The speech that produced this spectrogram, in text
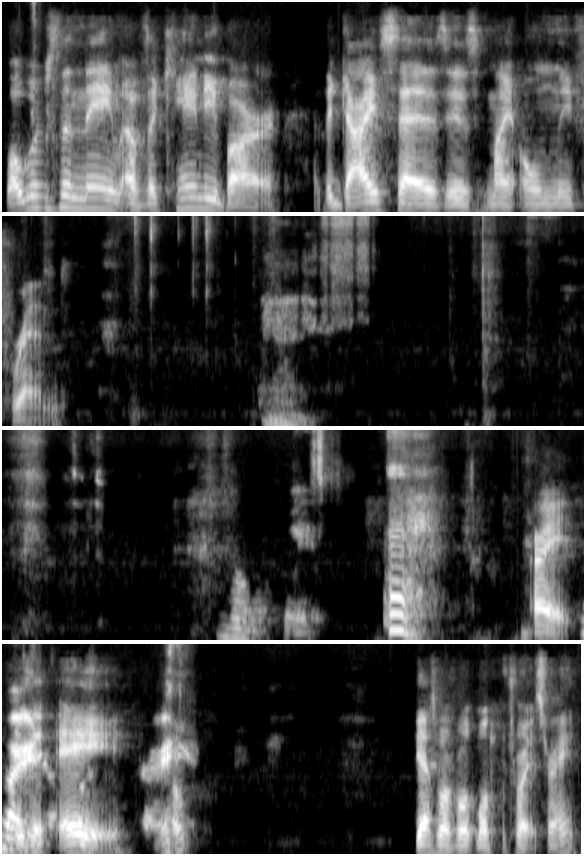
what was the name of the candy bar that the guy says is my only friend? Multiple choice. All right. Sorry, is it no, A? Oh. Yes, multiple, multiple choice, right?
